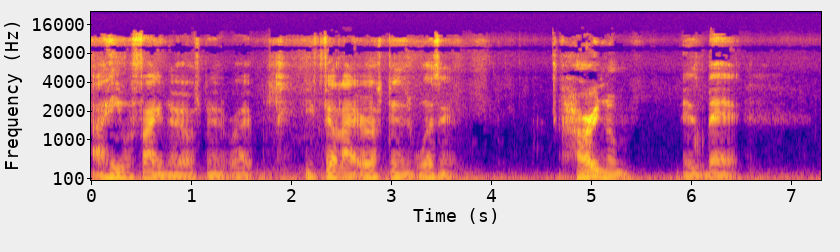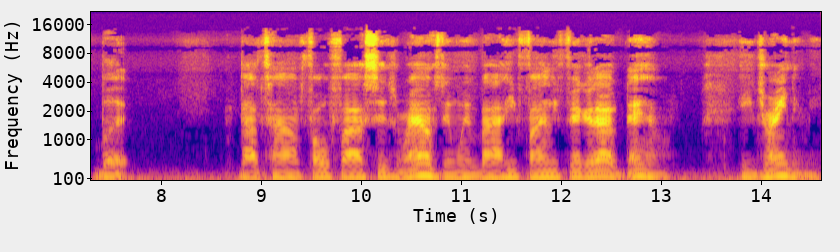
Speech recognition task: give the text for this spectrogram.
how he was fighting Errol Spence, right? He felt like Earl Spence wasn't hurting him as bad. But by the time four, five, six rounds then went by, he finally figured out, damn, he draining me.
